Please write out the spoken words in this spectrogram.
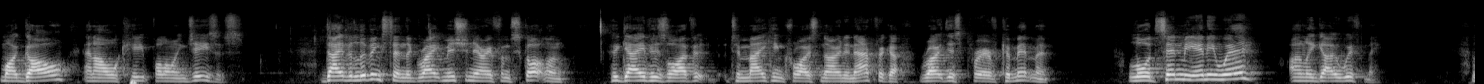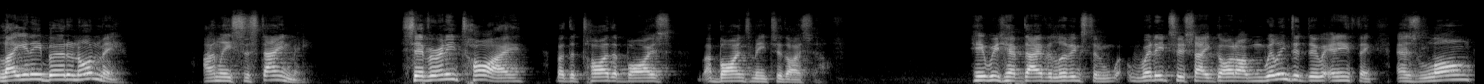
my goal, and I will keep following Jesus. David Livingstone, the great missionary from Scotland, who gave his life to making Christ known in Africa, wrote this prayer of commitment. Lord, send me anywhere, only go with me. Lay any burden on me, only sustain me. Sever any tie, but the tie that binds binds me to thyself. Here we have David Livingstone ready to say, God, I'm willing to do anything as long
